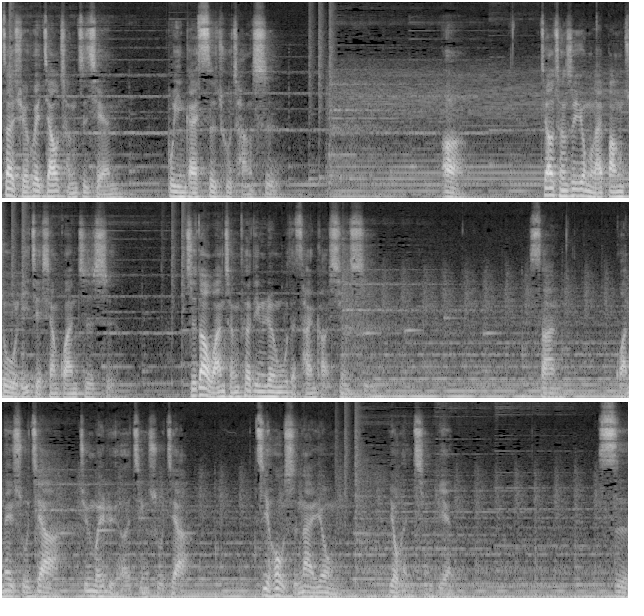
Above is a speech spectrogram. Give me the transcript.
在学会教程之前，不应该四处尝试。二，教程是用来帮助理解相关知识，知道完成特定任务的参考信息。三，馆内书架均为铝合金书架。既厚实耐用，又很轻便。四，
